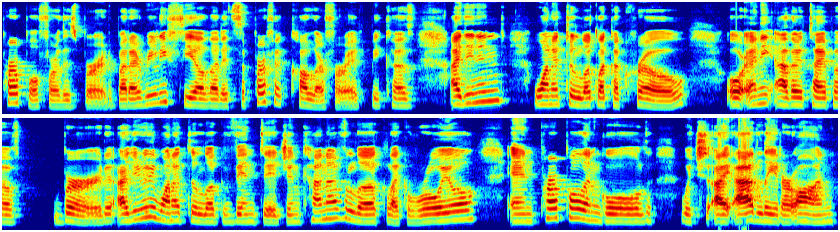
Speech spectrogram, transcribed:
purple for this bird, but I really feel that it's a perfect color for it because I didn't want it to look like a crow or any other type of bird. I really wanted to look vintage and kind of look like royal and purple and gold, which I add later on,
